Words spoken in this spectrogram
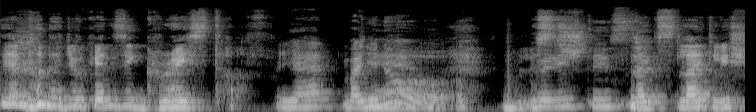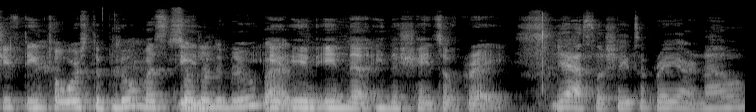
didn't know that you can see gray stuff. Yeah but you know Where is this? like slightly shifting towards the blue, but still Totally blue, but- in, in the in the shades of gray. Yeah, so shades of gray are now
